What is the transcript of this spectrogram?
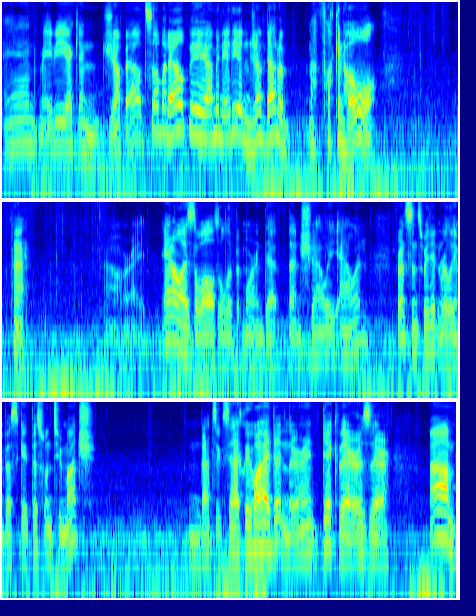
And maybe I can jump out. Someone help me! I'm an idiot and jump down a, a fucking hole. Huh. Analyze the walls a little bit more in depth then, shall we, Alan? For instance, we didn't really investigate this one too much. And that's exactly why I didn't. There ain't dick there, is there? Um,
